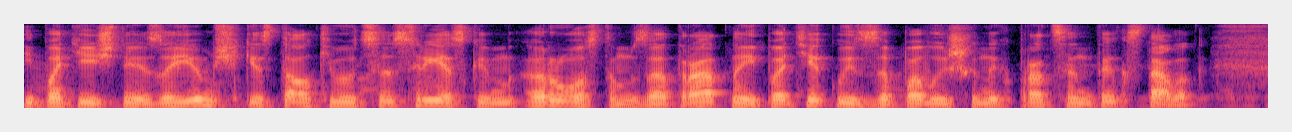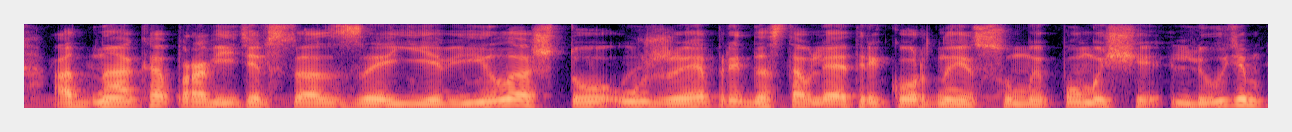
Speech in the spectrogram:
Ипотечные заемщики сталкиваются с резким ростом затрат на ипотеку из-за повышенных процентных ставок. Однако правительство заявило, что уже предоставляет рекордные суммы помощи людям,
